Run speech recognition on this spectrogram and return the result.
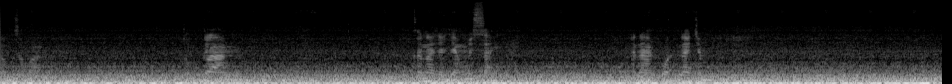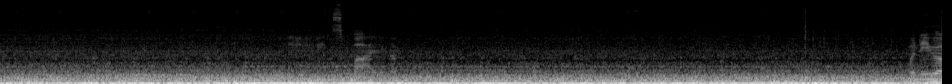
ส่องสว่างตรงกลาง ก็น่าจะยังไม่ใส่ อนาคตน่าจะมีวิ่งสบายเลยครับ วันนี้ก็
